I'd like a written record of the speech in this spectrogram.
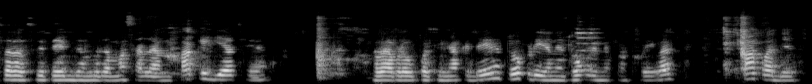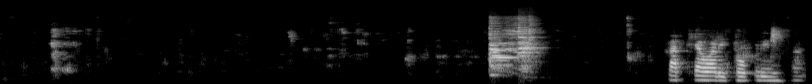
સરસ રીતે એકદમ બધા મસાલા પાકી ગયા છે. હવે આપણે ઉપરથી નાખી દઈએ ઢોકળી અને ઢોકળીને પણ થોડી વાર પાકવા દઈશું. કાઠિયાવાડી ઢોકળીનું શાક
